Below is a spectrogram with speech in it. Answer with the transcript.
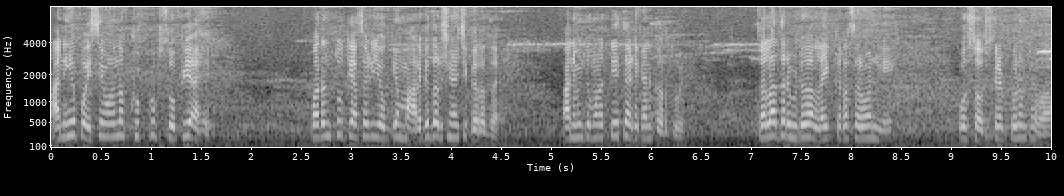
आणि हे पैसे मिळवणं खूप खूप सोपी आहे. परंतु त्यासाठी योग्य मार्गदर्शनाची गरज आहे. आणि मी तुम्हाला तेच या ठिकाणी करतो आहे चला तर व्हिडिओला लाईक करा सर्वांनी व सबस्क्राईब करून ठेवा.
